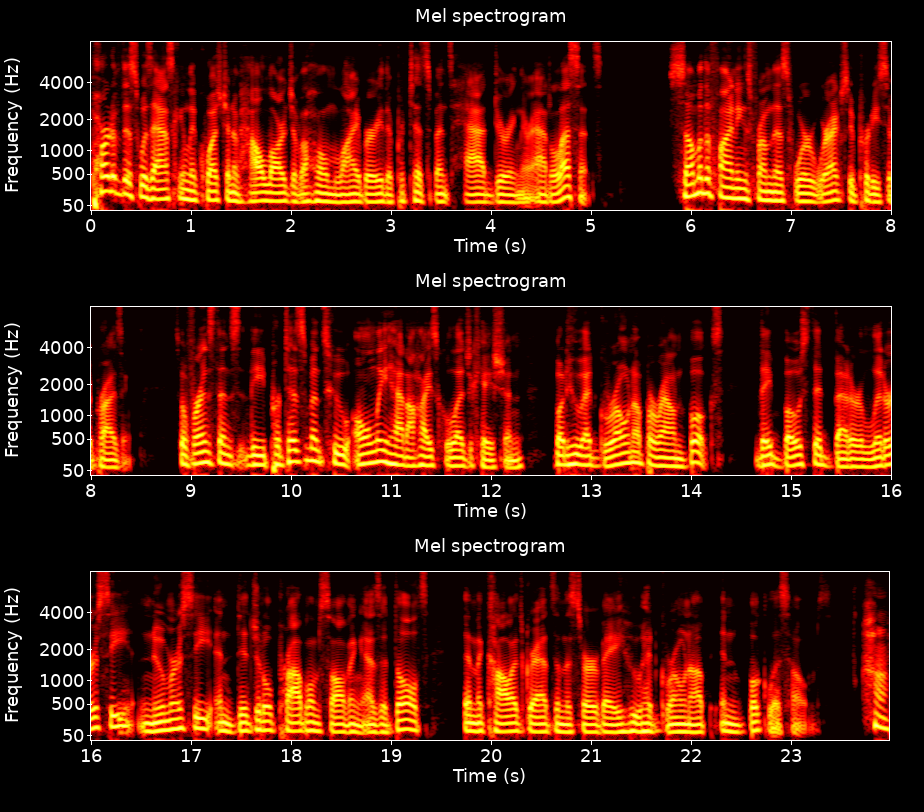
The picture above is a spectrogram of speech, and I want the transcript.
part of this was asking the question of how large of a home library the participants had during their adolescence. Some of the findings from this were, were actually pretty surprising. So, for instance, the participants who only had a high school education, but who had grown up around books, they boasted better literacy, numeracy, and digital problem solving as adults than the college grads in the survey who had grown up in bookless homes. Huh.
